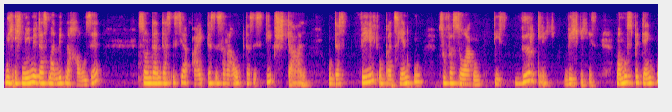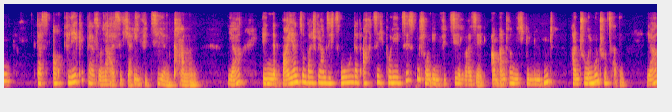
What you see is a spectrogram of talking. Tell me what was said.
nicht, ich nehme das mal mit nach Hause, sondern das ist ja, das ist Raub, das ist Diebstahl. Und das fehlt, um Patienten zu versorgen, die es wirklich wichtig ist. Man muss bedenken, dass auch Pflegepersonal sich ja infizieren kann. Ja, in Bayern zum Beispiel haben sich 280 Polizisten schon infiziert, weil sie am Anfang nicht genügend Handschuhe und Mundschutz hatten. Ja,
